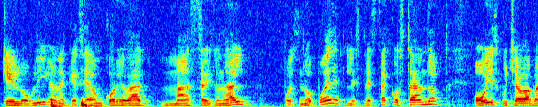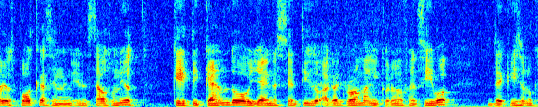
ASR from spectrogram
que lo obligan a que sea un coreback más tradicional, pues no puede, le, le está costando. Hoy escuchaba varios podcasts en, en Estados Unidos criticando ya en ese sentido a Greg Roman el ofensivo, de que dicen, ok,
